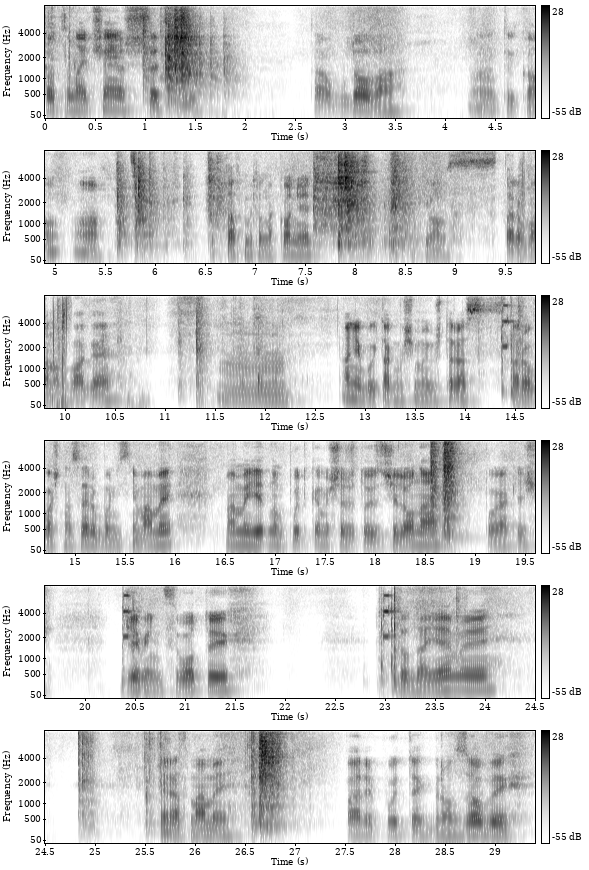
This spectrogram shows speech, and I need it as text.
to co najcięższe, czyli ta obudowa. No, tylko, a, zostawmy to na koniec. Taki mam starowaną wagę. Mm, a nie, bo i tak musimy już teraz starować na zero, bo nic nie mamy. Mamy jedną płytkę, myślę, że to jest zielona, po jakieś 9 zł. Dodajemy. Teraz mamy parę płytek brązowych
